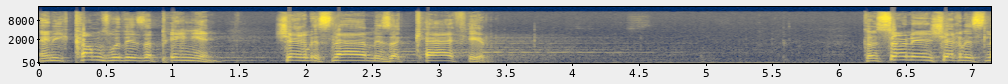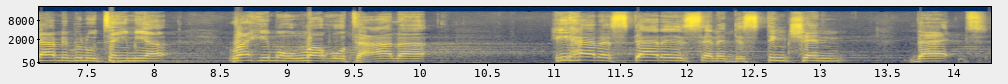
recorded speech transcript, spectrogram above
And he comes with his opinion. Shaykh al-Islam is a kafir. Concerning Shaykh al-Islam ibn Taymiyyah, rahimahullah ta'ala, he had a status and a distinction that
